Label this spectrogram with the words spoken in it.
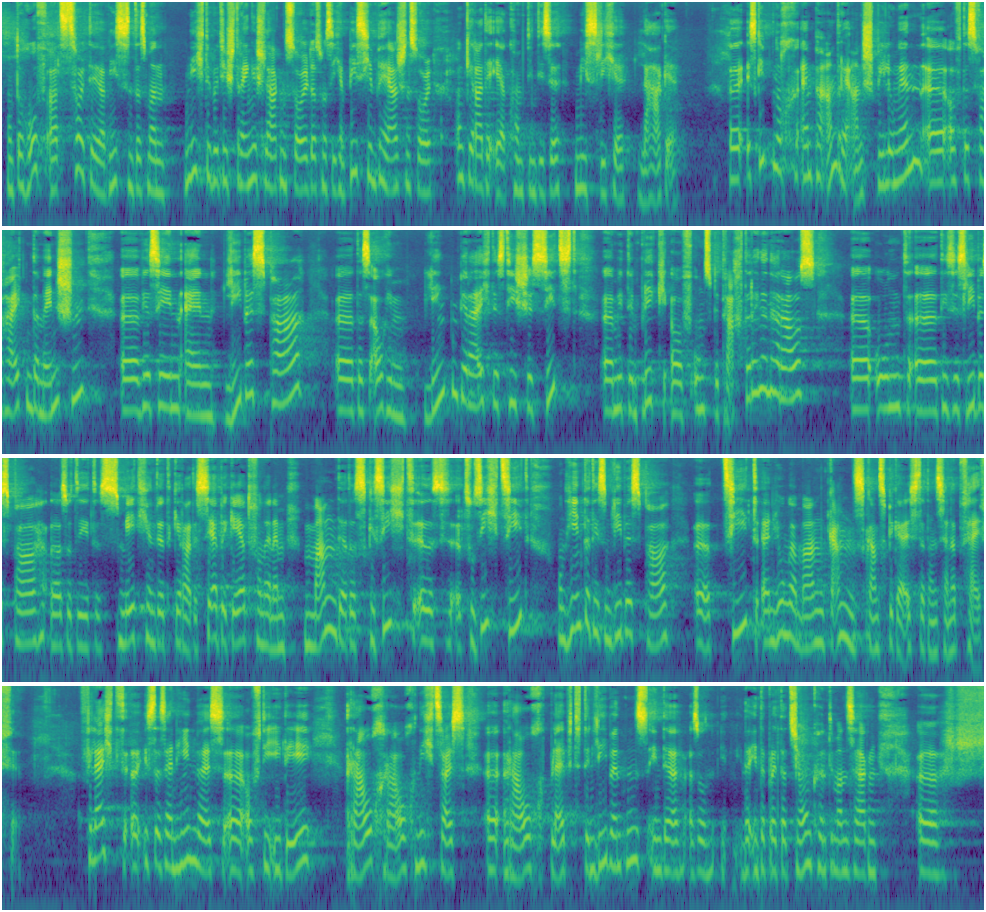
Und der Hofarzt sollte ja wissen, dass man nicht über die Stränge schlagen soll, dass man sich ein bisschen beherrschen soll. Und gerade er kommt in diese missliche Lage. Äh, es gibt noch ein paar andere Anspielungen äh, auf das Verhalten der Menschen. Äh, wir sehen ein Liebespaar, das auch im linken Bereich des Tisches sitzt, mit dem Blick auf uns Betrachterinnen heraus. Und dieses Liebespaar, also die, das Mädchen wird gerade sehr begehrt von einem Mann, der das Gesicht zu sich zieht. Und hinter diesem Liebespaar zieht ein junger Mann ganz, ganz begeistert an seiner Pfeife. Vielleicht äh, ist das ein Hinweis äh, auf die Idee, Rauch, Rauch, nichts als äh, Rauch bleibt den Liebenden. In der, also in der Interpretation könnte man sagen,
